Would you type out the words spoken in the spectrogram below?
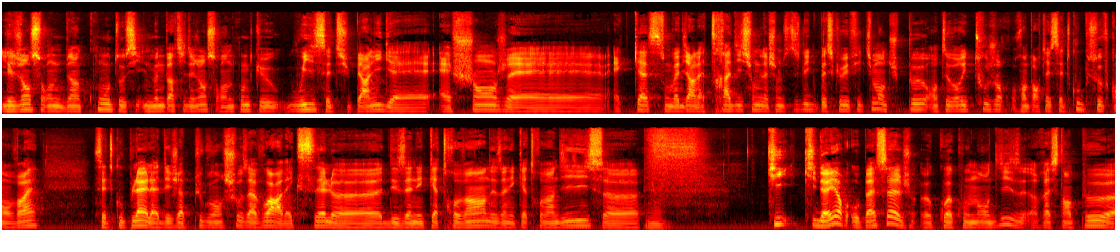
les gens se rendent bien compte aussi, une bonne partie des gens se rendent compte que oui, cette Super League, elle, elle change, elle, elle casse, on va dire, la tradition de la Champions League, parce que effectivement, tu peux en théorie toujours remporter cette coupe, sauf qu'en vrai, cette coupe-là, elle a déjà plus grand-chose à voir avec celle euh, des années 80, des années 90. euh, Qui, qui d'ailleurs, au passage, euh, quoi qu'on en dise, reste un peu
